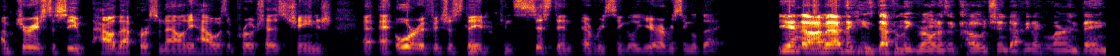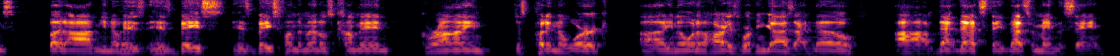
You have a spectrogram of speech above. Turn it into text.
I'm curious to see how that personality, how his approach has changed, or if it just stayed consistent every single year, every single day. Yeah, no, I mean, I think he's definitely grown as a coach and definitely like learned things. But um, you know, his his base his base fundamentals come in, grind, just put in the work. Uh, you know, one of the hardest working guys I know. Um, that that's the, that's remained the same.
